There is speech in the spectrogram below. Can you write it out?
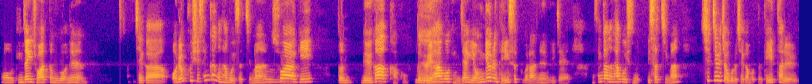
어, 굉장히 좋았던 거는 제가 어렴풋이 생각은 하고 있었지만 음. 수학이 어떤 뇌과학하고 그러니까 네. 뇌하고 굉장히 연결은 돼 있을 거라는 이제 생각은 하고 있, 있었지만 실질적으로 제가 뭐 어떤 데이터를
